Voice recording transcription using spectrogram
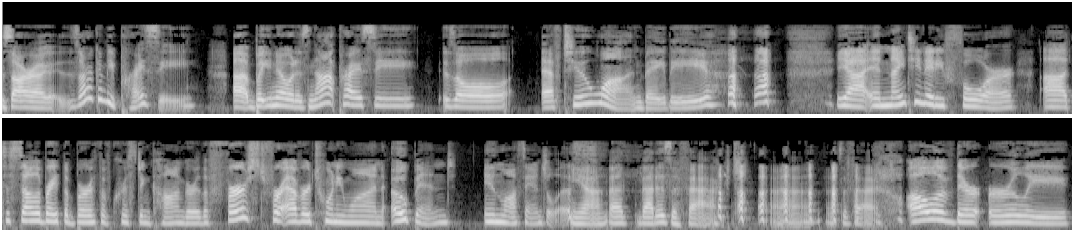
Zara Zara can be pricey. Uh, but you know what is not pricey is old F two one baby. Yeah, in 1984, uh, to celebrate the birth of Cristen Conger, the first Forever 21 opened in Los Angeles. yeah, that that is a fact. Uh, that's a fact. All of their early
